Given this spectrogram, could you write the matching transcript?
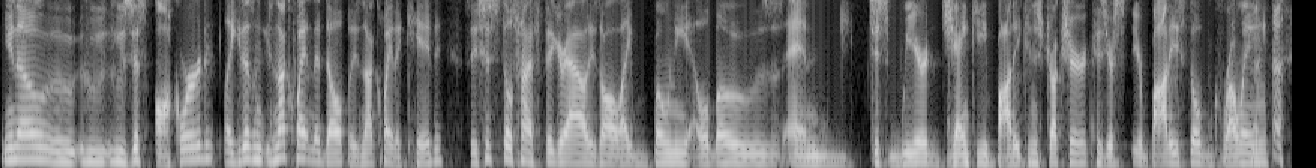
you know, who, who who's just awkward. Like he doesn't he's not quite an adult, but he's not quite a kid. So he's just still trying to figure out he's all like bony elbows and just weird janky body construction because your your body's still growing.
